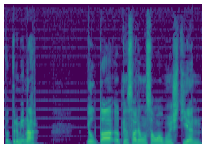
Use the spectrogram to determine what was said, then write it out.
Para terminar, ele está a pensar em lançar um álbum este ano,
